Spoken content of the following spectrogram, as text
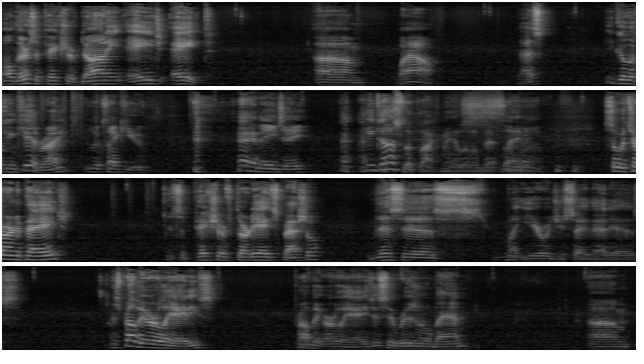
Oh, there's a picture of Donnie, age 8. Um, wow. That's he's a good looking kid, right? He looks like you. At age eight. He does look like me a little bit, maybe. So we turn the page. It's a picture of 38 Special. This is, what year would you say that is? It's probably early 80s. Probably early 80s. It's the original band. Um,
